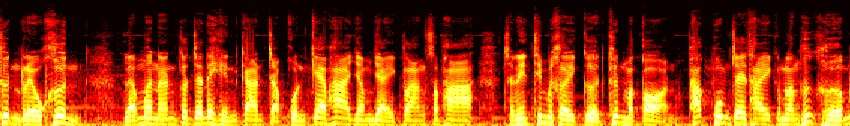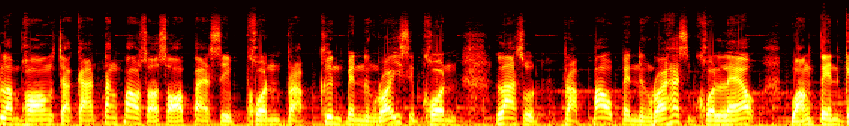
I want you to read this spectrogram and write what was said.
ขึ้นเร็วขึ้น และเมื่อนั้นก็จะได้เห็นการจับคนแก้ผ้ายำใหญ่กลางสภา ชนิดที่ไม่เคยเกิดขึ้นมาก่อนพรรคภูมิใจไทยกำลังฮึกเหิมลำพองจากการตั้งเป้าสส80 คน ปรับขึ้นเป็น 120 คน ล่าสุดปรับเป้าเป็น 150 คนแล้ว หวังเป็นแก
